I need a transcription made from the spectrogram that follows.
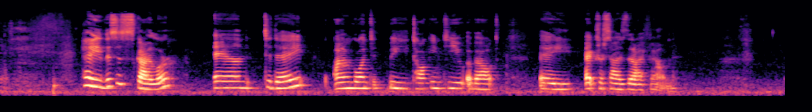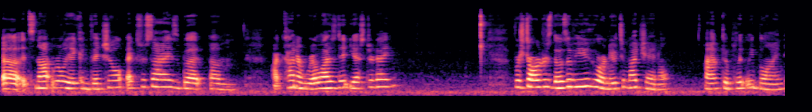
off. Hey, this is Skylar, and today I'm going to be talking to you about a exercise that I found. Uh, it's not really a conventional exercise, but um, I kind of realized it yesterday. For starters, those of you who are new to my channel, I am completely blind.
